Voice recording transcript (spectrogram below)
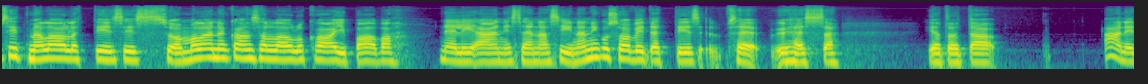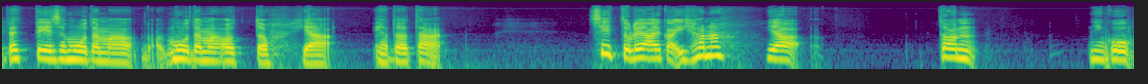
sit me laulettiin siis suomalainen kansanlaulu Kaipaava neliäänisenä. Siinä niin kuin sovitettiin se yhdessä. Ja tota, äänitettiin se muutama, muutama otto. Ja, ja tota, siitä tuli aika ihana. Ja ton niin kuin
